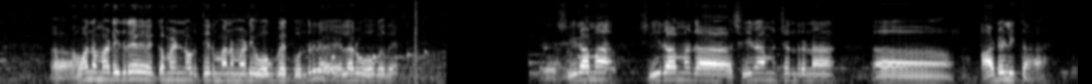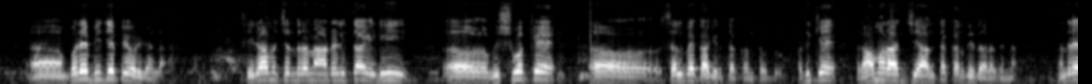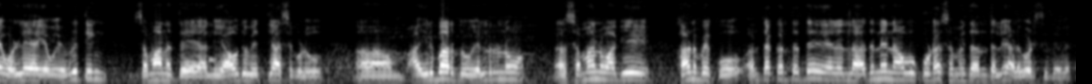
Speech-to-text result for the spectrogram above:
ಆಹ್ವಾನ ಮಾಡಿದರೆ ಹೈಕಮಾಂಡ್ನವ್ರು ತೀರ್ಮಾನ ಮಾಡಿ ಹೋಗಬೇಕು ಅಂದರೆ ಎಲ್ಲರೂ ಹೋಗೋದೆ. ಶ್ರೀರಾಮ, ಶ್ರೀರಾಮದ, ಶ್ರೀರಾಮಚಂದ್ರನ ಆಡಳಿತ ಬರೀ ಬಿ ಜೆ ಪಿಯವರಿಗಲ್ಲ ಶ್ರೀರಾಮಚಂದ್ರನ ಆಡಳಿತ ಇಡೀ ವಿಶ್ವಕ್ಕೆ ಸಲ್ಲಬೇಕಾಗಿರ್ತಕ್ಕಂಥದ್ದು ಅದಕ್ಕೆ ರಾಮರಾಜ್ಯ ಅಂತ ಕರೆದಿದ್ದಾರೆ ಅದನ್ನು. ಅಂದರೆ ಒಳ್ಳೆಯ ಎವ್ರಿಥಿಂಗ್ ಸಮಾನತೆ, ಅಲ್ಲಿ ಯಾವುದು ವ್ಯತ್ಯಾಸಗಳು ಇರಬಾರ್ದು ಎಲ್ಲರೂ ಸಮಾನವಾಗಿ ಕಾಣಬೇಕು ಅಂತಕ್ಕಂಥದ್ದೇ ಎಲ್ಲ, ಅದನ್ನೇ ನಾವು ಕೂಡ ಸಂವಿಧಾನದಲ್ಲಿ ಅಳವಡಿಸಿದ್ದೇವೆ.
